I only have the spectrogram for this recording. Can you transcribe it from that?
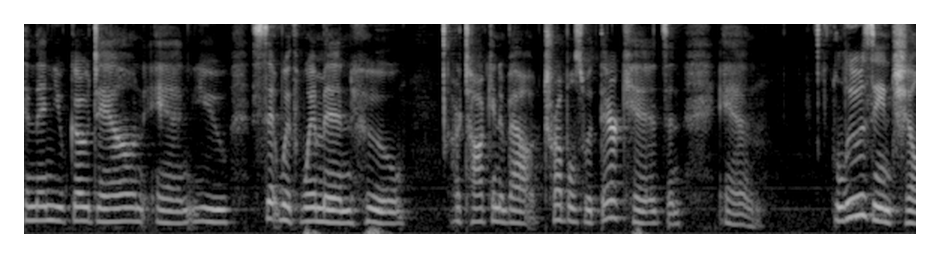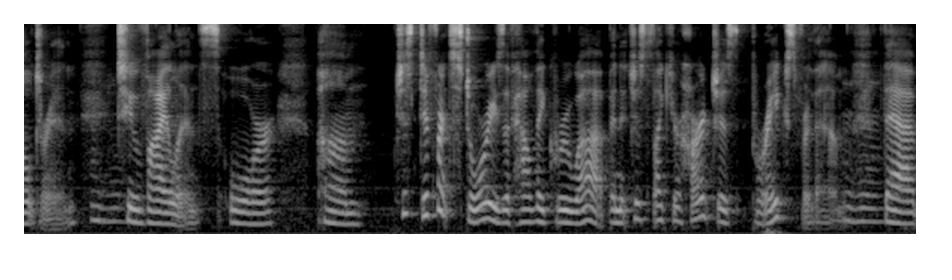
and then you go down and you sit with women who are talking about troubles with their kids and and losing children mm-hmm. to violence or um, just different stories of how they grew up and it just like your heart just breaks for them mm-hmm. that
